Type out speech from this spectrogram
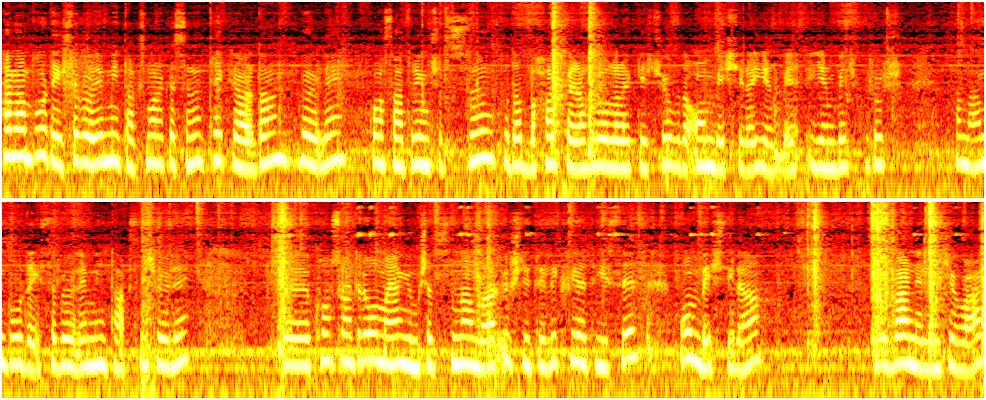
Hemen burada ise böyle Mintax markasının tekrardan böyle Konsantre yumuşatıcısı. Bu da bahar ferahlığı olarak geçiyor. Bu da 15 lira 25, 25 kuruş. Hemen burada ise böyle Mintax'ın şöyle e, konsantre olmayan yumuşatıcısından var. 3 litrelik fiyatı ise 15 lira. Ve Vernel'inki var.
